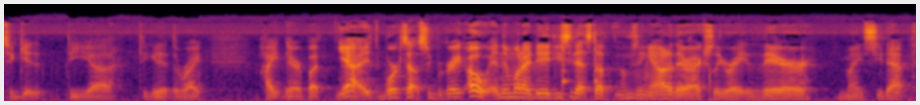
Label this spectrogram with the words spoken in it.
to get the uh, to get it the right height there. But yeah, it works out super great. Oh, and then what I did, you see that stuff oozing out of there actually right there you might see that,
